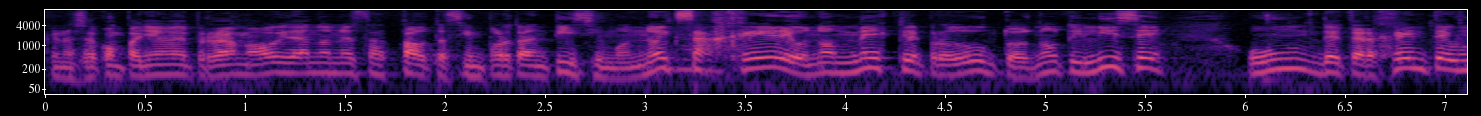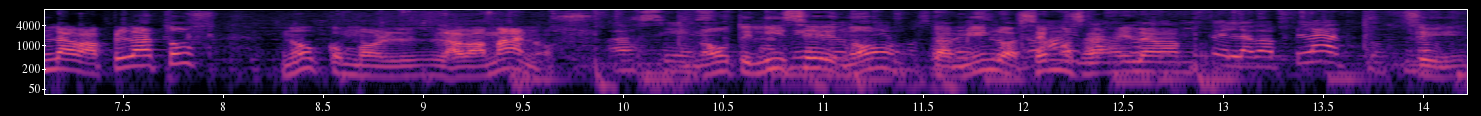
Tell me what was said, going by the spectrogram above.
que nos acompañado en el programa hoy dando nuestras pautas. Importantísimo, no exagere o no mezcle productos, no utilice un detergente, un lavaplatos, ¿no? Como el lavamanos. Así es. No utilice, ¿no? También lo hacemos. el, lavaplatos. Sí.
